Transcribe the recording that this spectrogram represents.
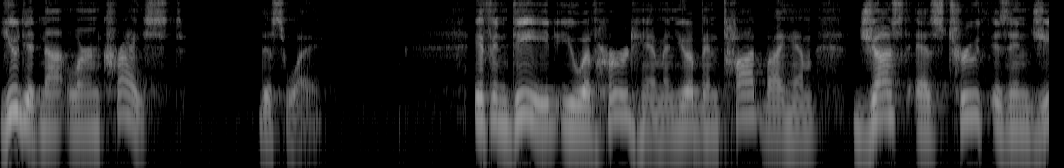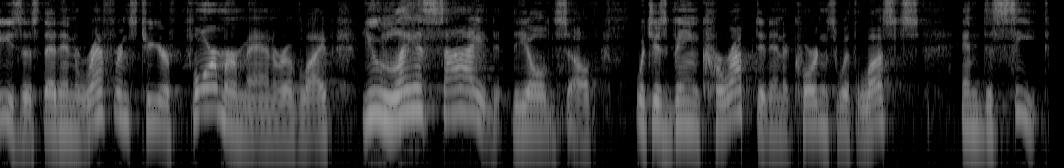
you did not learn Christ this way. If indeed you have heard him and you have been taught by him, just as truth is in Jesus, that in reference to your former manner of life, you lay aside the old self, which is being corrupted in accordance with lusts and deceit,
